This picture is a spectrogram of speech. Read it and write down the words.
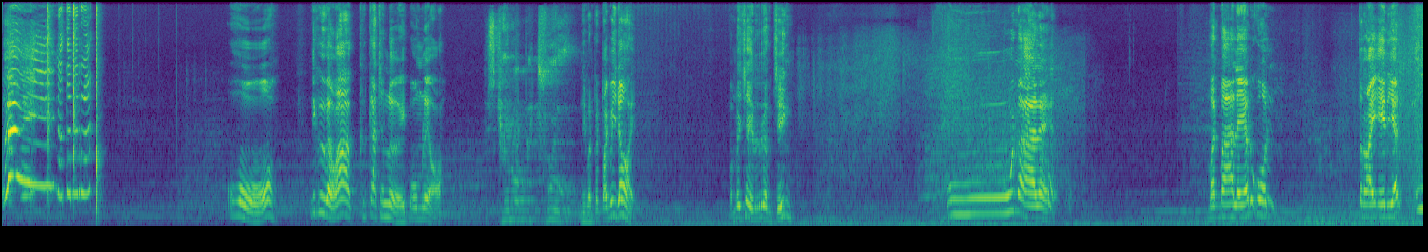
เฮ้ยน่าตาน่ารัก โอ้โห นี่คือแบบว่าคือการเฉลยปมเลยเหรอ This cannot be true. นี่มันเป็นไปไม่ได้ มันไม่ใช่เรื่องจริงอู้ยมาแล้วมันมาแล้วทุกคน ไตรเอเดียนอู้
